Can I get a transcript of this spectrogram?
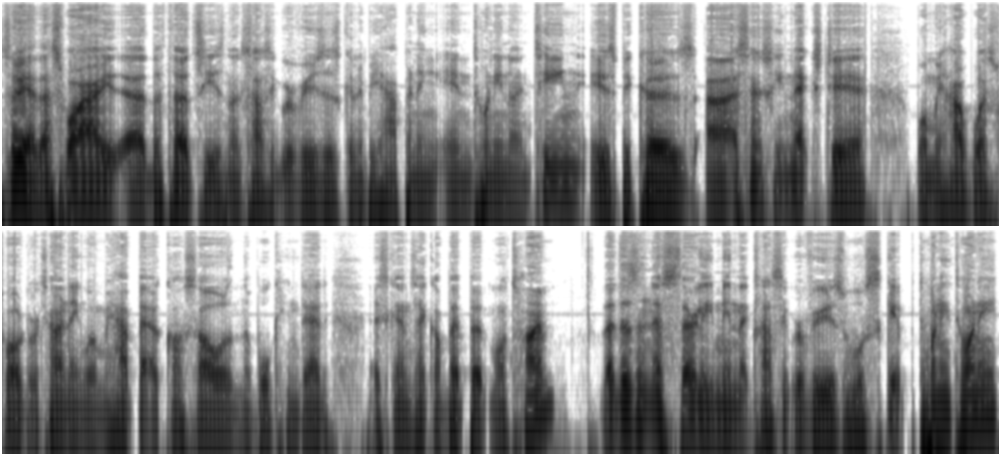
So yeah, that's why uh, the third season of Classic Reviews is going to be happening in 2019, is because uh, essentially next year, when we have Westworld returning, when we have Better Call Saul and The Walking Dead, it's going to take up a bit more time. That doesn't necessarily mean that Classic Reviews will skip 2020,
